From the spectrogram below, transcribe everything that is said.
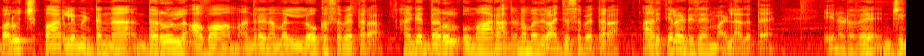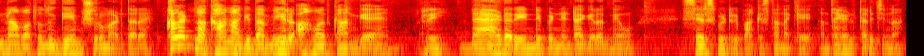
ಬಲೂಚ್ ಪಾರ್ಲಿಮೆಂಟ್ ಅನ್ನ ದರುಲ್ ಅವಾಮ್, ಅಂದ್ರೆ ನಮ್ಮಲ್ಲಿ ಲೋಕಸಭೆ ತರ, ಹಾಗೆ ದರುಲ್ ಉಮಾರ, ಅಂದ್ರೆ ನಮ್ಮಲ್ಲಿ ರಾಜ್ಯಸಭೆ ತರ, ಆ ರೀತಿಯೆಲ್ಲ ಡಿಸೈನ್ ಮಾಡಲಾಗುತ್ತೆ. ಈ ನಡುವೆ ಜಿನ್ನಾ ಮತ್ತೊಂದು ಗೇಮ್ ಶುರು ಮಾಡ್ತಾರೆ. ಕಲಟ್ನ ಖಾನ್ ಆಗಿದ್ದ ಮೀರ್ ಅಹಮದ್ ಖಾನ್ಗೆ, ರೀ, ಬ್ಯಾಡರಿ ಇಂಡಿಪೆಂಡೆಂಟ್ ಆಗಿರೋದು ನೀವು, ಸೇರಿಸ್ಬಿಡ್ರಿ ಪಾಕಿಸ್ತಾನಕ್ಕೆ ಅಂತ ಹೇಳ್ತಾರೆ ಜಿನ್ನಾ.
